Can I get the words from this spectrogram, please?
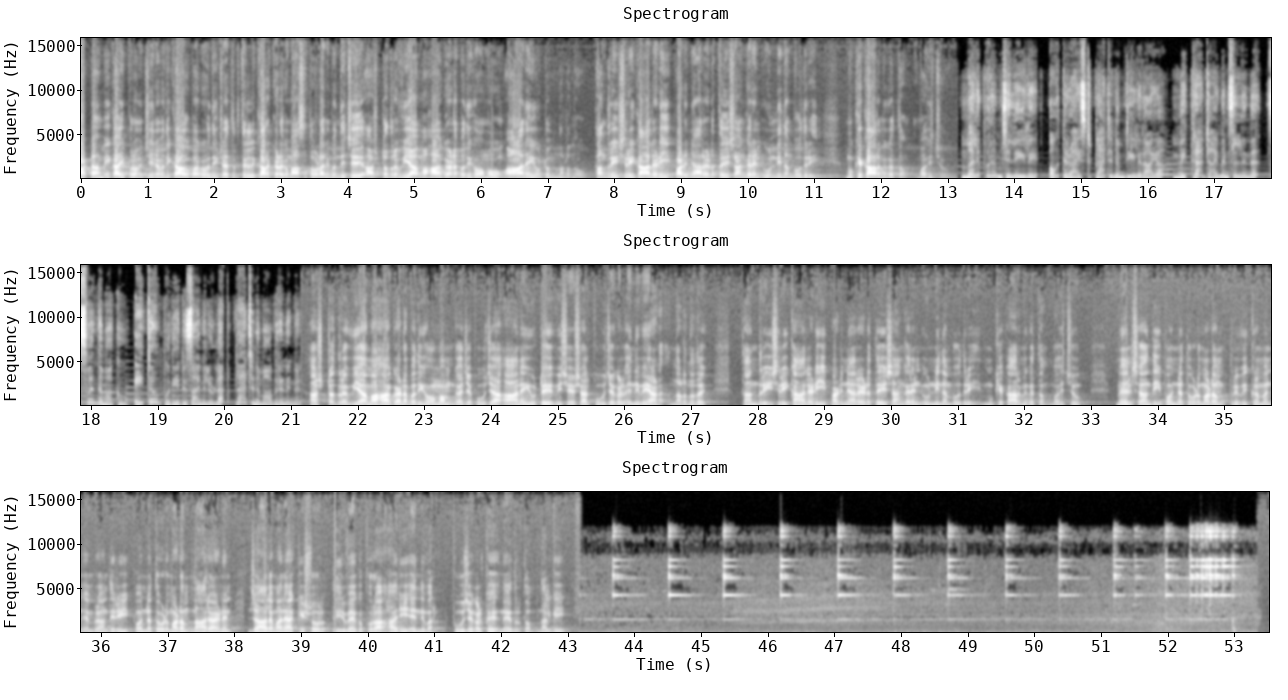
പട്ടാമ്പി കൈപ്പുറം ചിനവതിക്കാവ് ഭഗവതി ക്ഷേത്രത്തിൽ കർക്കിടക മാസത്തോടനുബന്ധിച്ച് അഷ്ടദ്രവ്യ മഹാഗണപതി ഹോമവും ആനയൂട്ടും നടന്നു. തന്ത്രി ശ്രീ കാലടി പടിഞ്ഞാറടത്ത് ശങ്കരൻ ഉണ്ണി നമ്പൂതിരി മുഖ്യ കാർമ്മികത്വം വഹിച്ചു. മലപ്പുറം ജില്ലയിലെ ഓത്തറൈസ്ഡ് പ്ലാറ്റിനം ഡീലറായ മിത്ര ഡയമണ്ട്സിൽ നിന്ന് സ്വന്തമാക്കൂ ഏറ്റവും പുതിയ ഡിസൈനിലുള്ള പ്ലാറ്റിനം ആഭരണങ്ങൾ. അഷ്ടദ്രവ്യ മഹാഗണപതി ഹോമം ഗജപൂജ ആനയൂട്ട് വിശേഷാൽ പൂജകൾ എന്നിവയാണ് നടന്നത്. തന്ത്രി ശ്രീ കാലടി പടിഞ്ഞാറേടത്ത് ശങ്കരൻ ഉണ്ണി നമ്പൂതിരി മുഖ്യ കാർമ്മികത്വം വഹിച്ചു. മേൽശാന്തി പൊന്നത്തോട് മഠം ത്രിവിക്രമൻ എമ്പ്രാന്തിരി പൊന്നത്തോട് മഠം നാരായണൻ ജാലമന കിഷോർ തിരുവേഗപ്പുറ ഹരി എന്നിവർ പൂജകൾക്ക് നേതൃത്വം നൽകി.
